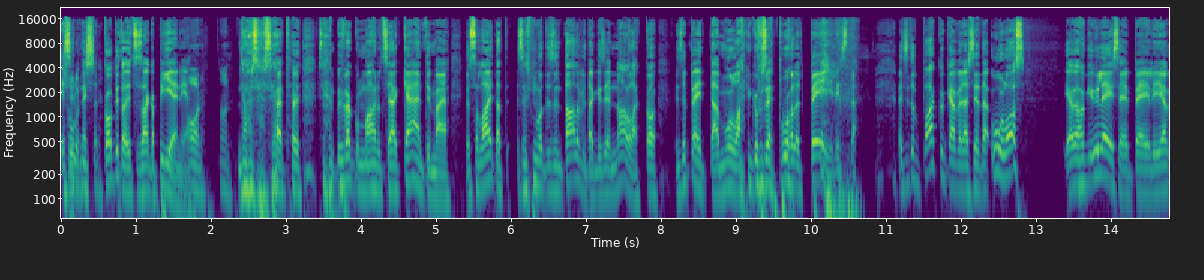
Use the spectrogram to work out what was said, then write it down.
ja sitten ne kopit on itse asiassa aika pieniä. On, on. No se, se, että se, hyvä, kun mahdut siellä kääntymään. Ja jos sä laitat sen, muuten sen talvitakin sen naulakkoon, niin se peittää mulla niin kuin se puolet peilistä. Et sit on pakko kävellä sieltä ulos ja johonkin yleiseen peiliin ja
